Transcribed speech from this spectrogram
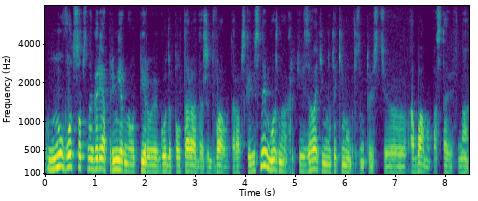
Ну вот, собственно говоря, примерно вот первые года полтора, даже два вот арабской весны можно охарактеризовать именно таким образом. То есть э, Обама, поставив на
